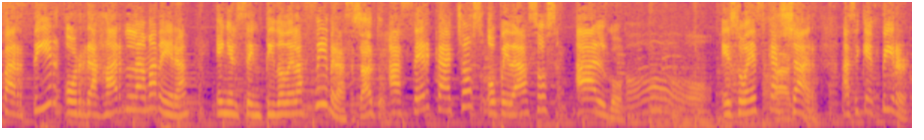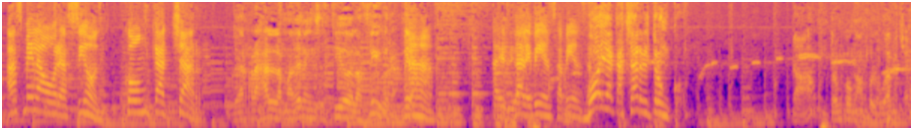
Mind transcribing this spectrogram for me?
partir o rajar la madera en el sentido de las fibras. Exacto. Hacer cachos o pedazos a algo. Oh. Eso es cachar. Así que, Peter, hazme la oración con cachar. Voy a rajar la madera en el sentido de la fibra. Mira, Ajá. Ay, Dios. Dale, piensa, piensa. voy a cachar el tronco. No, un tronco en ambos lo voy a cachar.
